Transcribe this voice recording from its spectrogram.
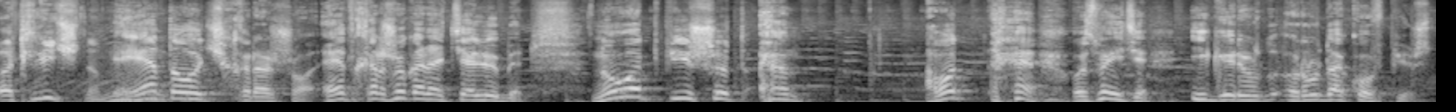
Отлично. И это очень хорошо. Это хорошо, когда тебя любят. Ну вот пишет... А вот, вот смотрите, Игорь Ру- Рудаков пишет.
